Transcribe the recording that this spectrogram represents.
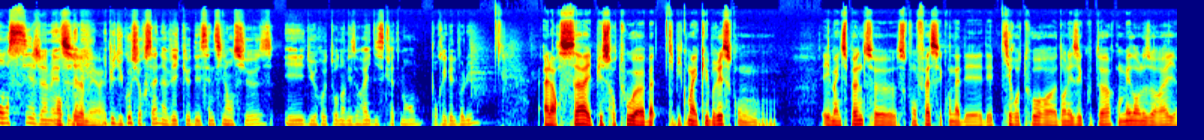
On sait jamais. On sait jamais, Et puis du coup, sur scène, avec des scènes silencieuses et du retour dans les oreilles discrètement pour régler le volume? Alors ça, et puis surtout, euh, bah, typiquement avec Hubris et Mindspun, ce, qu'on fait, c'est qu'on a des, petits retours euh, dans les écouteurs qu'on met dans les oreilles,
